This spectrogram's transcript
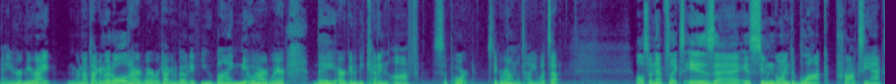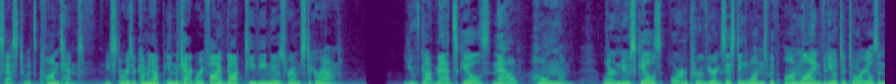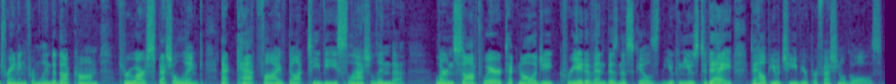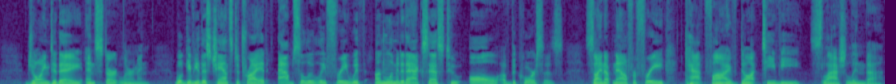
Yeah, you heard me right. We're not talking about old hardware. We're talking about if you buy new hardware, they are going to be cutting off support. Stick around, we'll tell you what's up. Also, Netflix is uh, is soon going to block proxy access to its content. These stories are coming up in the Category 5.tv newsroom. Stick around. You've got mad skills. Now hone them. Learn new skills or improve your existing ones with online video tutorials and training from lynda.com through our special link at cat5.tv slash lynda. Learn software, technology, creative, and business skills you can use today to help you achieve your professional goals. Join today and start learning. We'll give you this chance to try it absolutely free with unlimited access to all of the courses. Sign up now for free, cat5.tv slash lynda.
